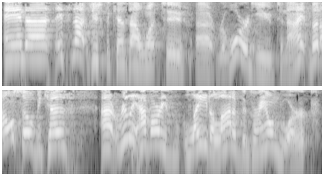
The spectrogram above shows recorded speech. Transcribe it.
And uh, it's not just because I want to uh, reward you tonight, but also because uh, really I've already laid a lot of the groundwork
